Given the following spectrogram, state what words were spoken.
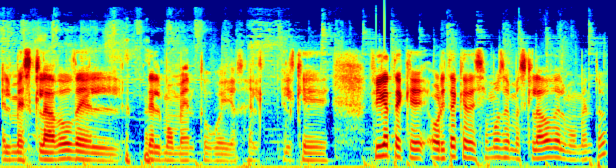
el mezclado del, del momento, güey. O sea, el, que... Fíjate que ahorita que decimos de mezclado del momento,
